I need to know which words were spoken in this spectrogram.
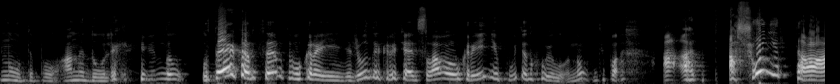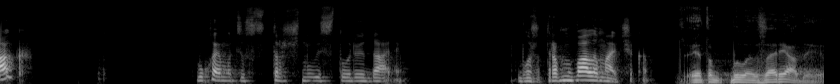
Ну, типу, а недоліки. Ну, у тебе концерт в Україні. Люди кричать Слава Україні, Путін хуйло. Ну, типу, а, а, а що не так? Слухаємо цю страшну історію далі. Боже, травмували мальчика. Это было заряды.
